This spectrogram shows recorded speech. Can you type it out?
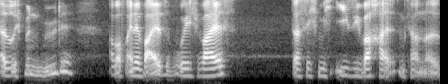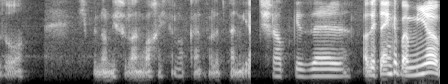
Also ich bin müde, aber auf eine Weise, wo ich weiß, dass ich mich easy wach halten kann. Also ich bin noch nicht so lange wach, ich kann auf keinen Fall jetzt pennen gehen. Gesell. Also ich denke, bei mir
